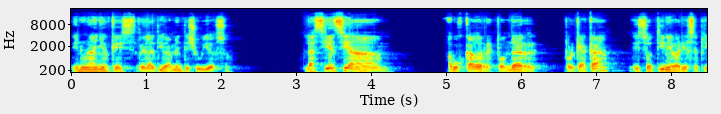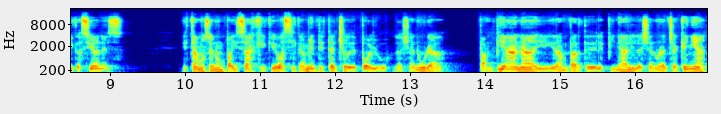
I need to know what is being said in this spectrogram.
en un año que es relativamente lluvioso. La ciencia ha buscado responder por qué acá, eso tiene varias explicaciones. Estamos en un paisaje que básicamente está hecho de polvo. La llanura pampeana y gran parte del espinal y la llanura chaqueña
